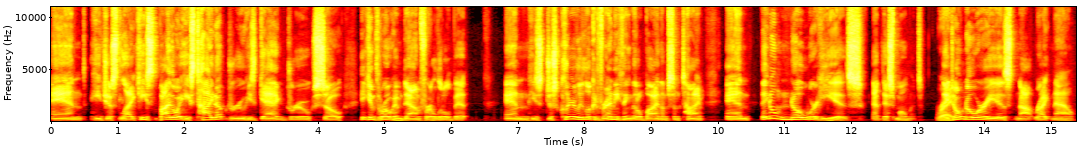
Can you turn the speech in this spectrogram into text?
And he just like he's by the way he's tied up Drew. He's gagged Drew, so he can throw him down for a little bit. And he's just clearly looking for anything that'll buy them some time. And they don't know where he is at this moment. Right. They don't know where he is, not right now.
